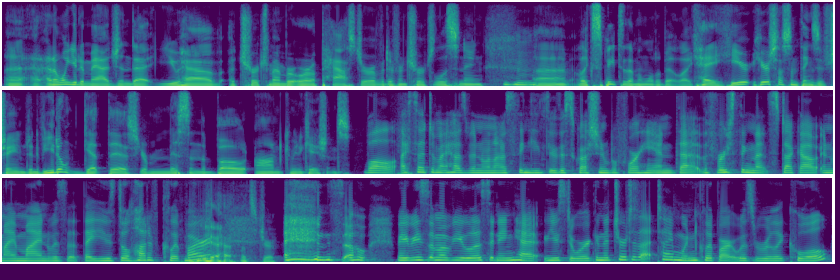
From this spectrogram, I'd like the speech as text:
Uh, and and I want you to imagine that you have a church member or a pastor of a different church listening. Uh, like, speak to them a little bit. Like, hey, here here's how some things have changed, and if you don't get this, you're missing the boat boat on communications? Well, I said to my husband when I was thinking through this question beforehand that the first thing that stuck out in my mind was that they used a lot of clip art. yeah, that's true. And so maybe some of you listening ha- used to work in the church at that time when clip art was really cool,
